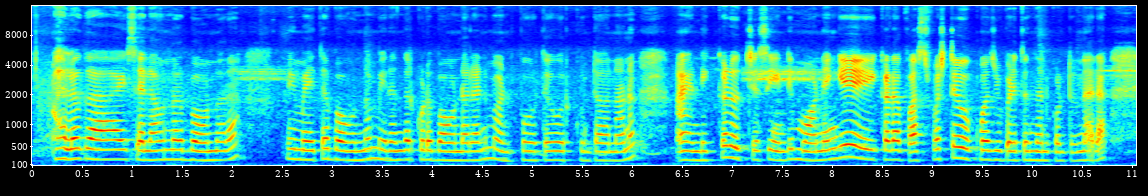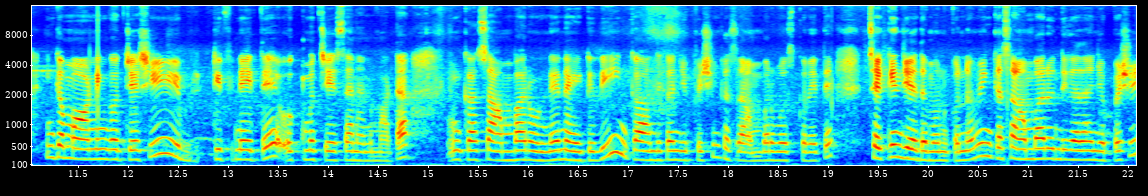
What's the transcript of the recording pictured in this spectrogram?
హలో గాయ్స్ ఎలా ఉన్నారు? బాగున్నారా? మేమైతే బాగున్నాం. మీరందరు కూడా బాగుండాలని మనస్ఫూర్తిగా కోరుకుంటా ఉన్నాను. అండ్ ఇక్కడ వచ్చేసి ఏంటి మార్నింగే ఇక్కడ ఫస్ట్ ఫస్టే ఉప్మా చూపెడుతుంది అనుకుంటున్నారా? ఇంకా మార్నింగ్ వచ్చేసి టిఫిన్ అయితే ఉప్మా చేశానమాట అనమాట ఇంకా సాంబార్ ఉండే నైట్ది. ఇంకా అందుకని చెప్పేసి ఇంకా సాంబార్ పోసుకొని అయితే చెక్ ఇన్ చేద్దాం అనుకున్నాము. ఇంకా సాంబార్ ఉంది కదా అని చెప్పేసి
